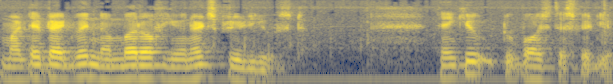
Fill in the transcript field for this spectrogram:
multiplied by number of units produced. Thank you to watch this video.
